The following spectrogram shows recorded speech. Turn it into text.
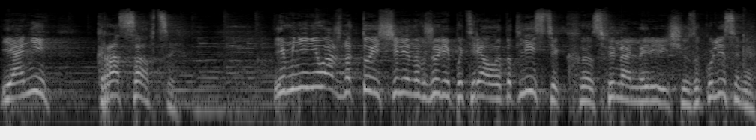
И они красавцы. И мне не важно, кто из членов жюри потерял этот листик с финальной речью за кулисами.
